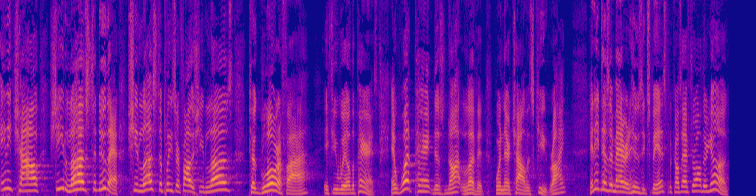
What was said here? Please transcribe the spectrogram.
Any child, she loves to do that. She loves to please her father. She loves to glorify, if you will, the parents. And what parent does not love it when their child is cute, right? And it doesn't matter at whose expense because, after all, they're young.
